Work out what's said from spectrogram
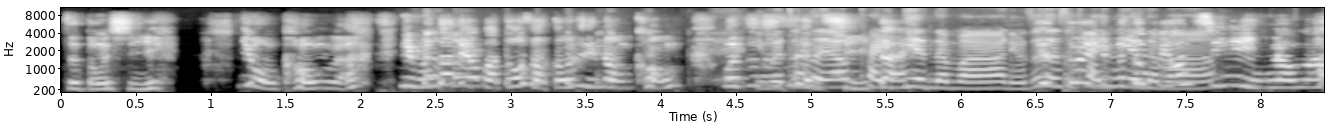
这东西。又空了，你们到底要把多少东西弄空？我真的是很期待。你们真的要开店的吗？你们真的是开店的吗？不用经营了吗？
